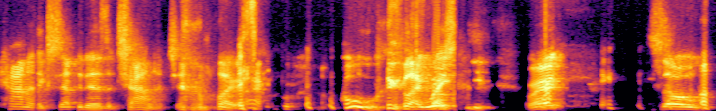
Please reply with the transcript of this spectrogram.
kind of accepted it as a challenge. I'm like, right, cool. like, we'll right. see. Right? So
